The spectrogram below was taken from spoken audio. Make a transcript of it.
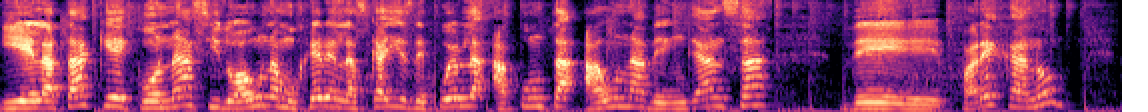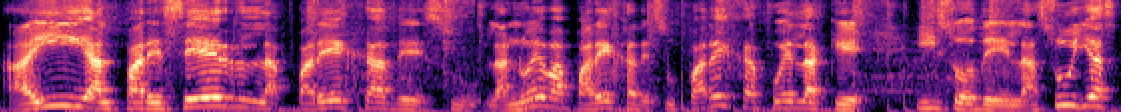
Y el ataque con ácido a una mujer en las calles de Puebla apunta a una venganza de pareja, ¿no? Ahí al parecer la pareja de su, la nueva pareja de su pareja fue la que hizo de las suyas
